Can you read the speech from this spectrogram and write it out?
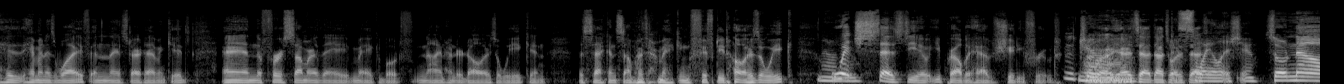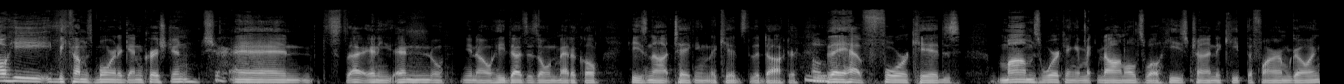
his, him and his wife, and they start having kids. And the first summer, they make about $900 a week. And the second summer, they're making $50 a week, Oh, which says to you, you probably have shitty fruit. Right? Yeah, it's- that's what it says. soil issue. So now he becomes born again Christian. Sure. And and he, and you know he does his own medical. He's not taking the kids to the doctor. Mm. They have four kids. Mom's working at McDonald's while he's trying to keep the farm going.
